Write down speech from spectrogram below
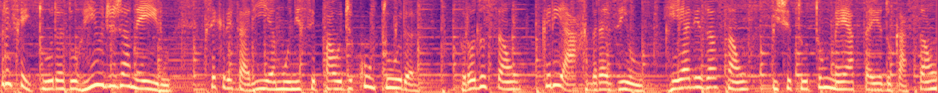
Prefeitura do Rio de Janeiro, Secretaria Municipal de Cultura. Produção Criar Brasil. Realização Instituto Meta Educação,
